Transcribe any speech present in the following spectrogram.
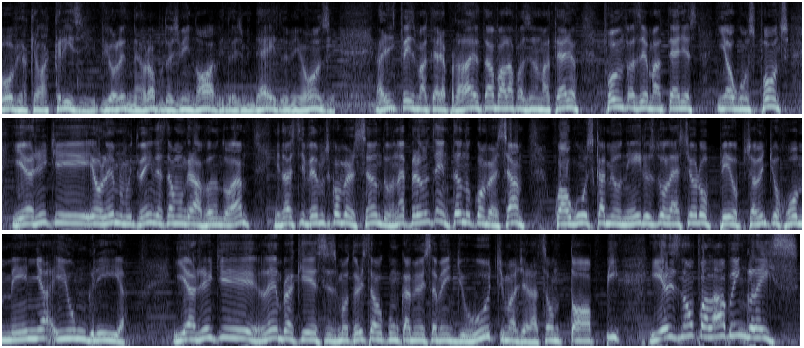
houve aquela crise violenta na Europa, 2009, 2010, 2011, a gente fez matéria para lá, eu tava lá fazendo matéria, fomos fazer matérias em alguns pontos, e a gente, eu lembro muito bem, nós estávamos gravando lá, e nós estivemos conversando, né, pelo menos tentando conversar com alguns caminhoneiros do leste europeu, principalmente Romênia e Hungria. E a gente lembra que esses motoristas estavam com caminhões também de última geração, top, e eles não falavam inglês,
